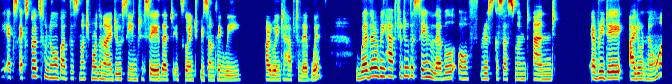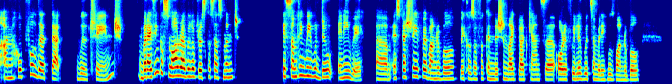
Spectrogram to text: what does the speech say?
The ex- experts who know about this much more than I do seem to say that it's going to be something we are going to have to live with. Whether we have to do the same level of risk assessment and every day, I don't know. I'm hopeful that that will change. But I think a small level of risk assessment is something we would do anyway, um, especially if we're vulnerable because of a condition like blood cancer, or if we live with somebody who's vulnerable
